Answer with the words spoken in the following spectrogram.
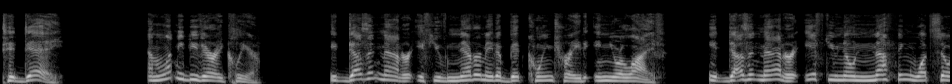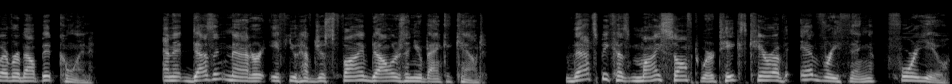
today. And let me be very clear. It doesn't matter if you've never made a Bitcoin trade in your life. It doesn't matter if you know nothing whatsoever about Bitcoin. And it doesn't matter if you have just $5 in your bank account. That's because my software takes care of everything for you.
